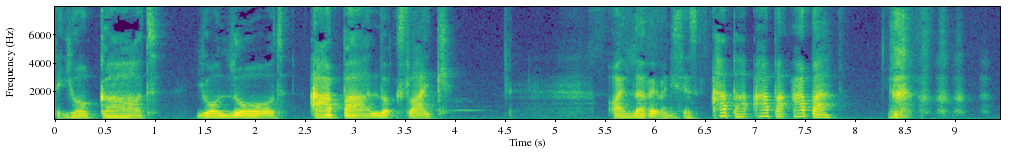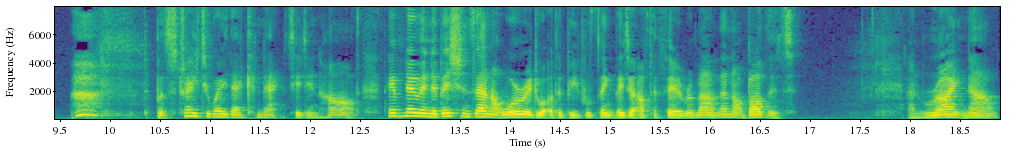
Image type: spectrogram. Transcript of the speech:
that your God, your Lord, Abba looks like. I love it when he says, Abba, Abba, Abba. but straight away they're connected in heart. They have no inhibitions. They're not worried what other people think. They don't have the fear of man. They're not bothered. And right now,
